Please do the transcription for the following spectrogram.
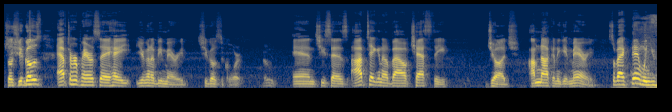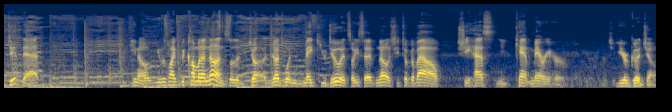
So she goes after her parents say, "Hey, you're gonna be married." She goes to court, Ooh. And she says, "I've taken a vow of chastity, judge. I'm not gonna get married." So back then, when you did that, you know, he was like becoming a nun, so the ju- judge wouldn't make you do it. So he said, "No, she took a vow. She has. You can't marry her. You're good, Joan."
